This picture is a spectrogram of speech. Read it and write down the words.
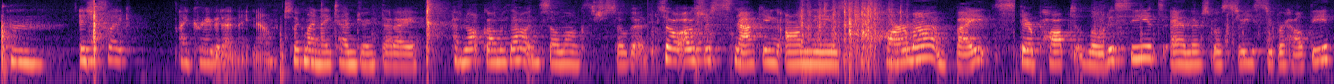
Mm, it's just like, I crave it at night now. It's like my nighttime drink that I have not gone without in so long because it's just so good. So I was just snacking on these Karma Bites. They're popped lotus seeds and they're supposed to be super healthy.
